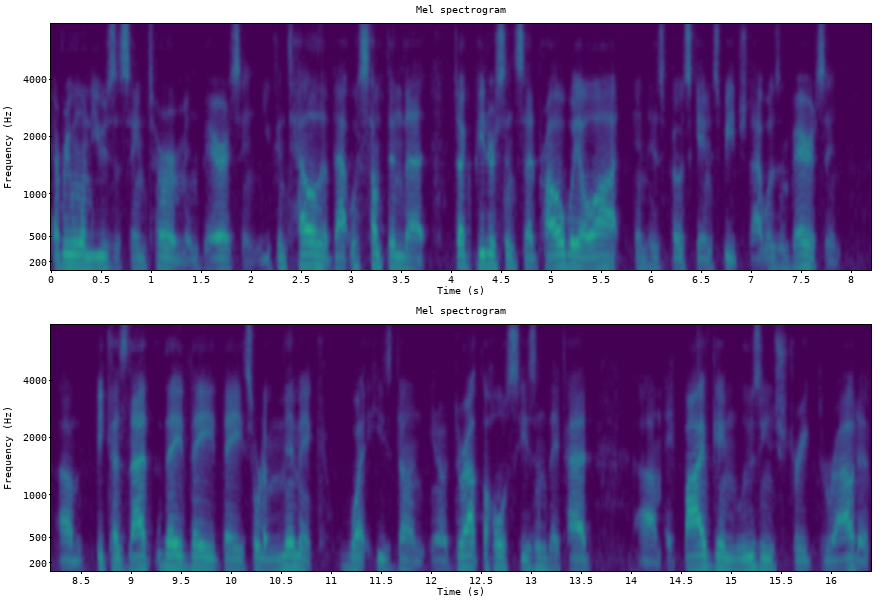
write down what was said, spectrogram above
everyone used the same term embarrassing. You can tell that that was something that doug pederson said probably a lot in his post-game speech. That was embarrassing um, because that they they they sort of mimic what he's done. You know throughout the whole season they've had um, a five game losing streak throughout it.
